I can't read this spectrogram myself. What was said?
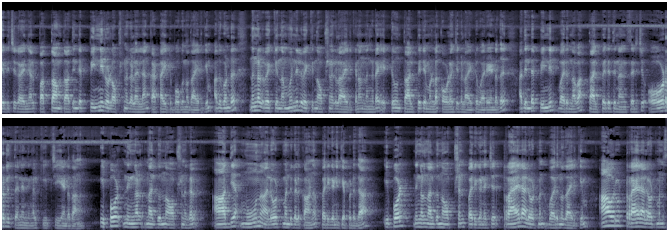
ലഭിച്ചു കഴിഞ്ഞാൽ പത്താമത്തെ അതിന്റെ പിന്നിലുള്ള ഓപ്ഷനുകളെല്ലാം കട്ടായിട്ട് പോകുന്നതായിരിക്കും. അതുകൊണ്ട് നിങ്ങൾ വെക്കുന്ന മുന്നിൽ വെക്കുന്ന ഓപ്ഷനുകളായിരിക്കണം നിങ്ങളുടെ ഏറ്റവും താല്പര്യമുള്ള കോളേജുകളായിട്ട് വരേണ്ടത്. അതിന്റെ പിന്നിൽ വരുന്നവ താല്പര്യത്തിനനുസരിച്ച് ഓർഡറിൽ തന്നെ നിങ്ങൾ കീപ്പ് ചെയ്യേണ്ടതാണ്. ഇപ്പോൾ നിങ്ങൾ നൽകുന്ന ഓപ്ഷനുകൾ ആദ്യ മൂന്ന് അലോട്ട്മെന്റുകൾക്കാണ് പരിഗണിക്കപ്പെടുക. ഇപ്പോൾ നിങ്ങൾ നൽകുന്ന ഓപ്ഷൻ പരിഗണിച്ച് ട്രയൽ അലോട്ട്മെന്റ് വരുന്നതായിരിക്കും. ആ ഒരു ട്രയൽ അലോട്ട്മെന്റ്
